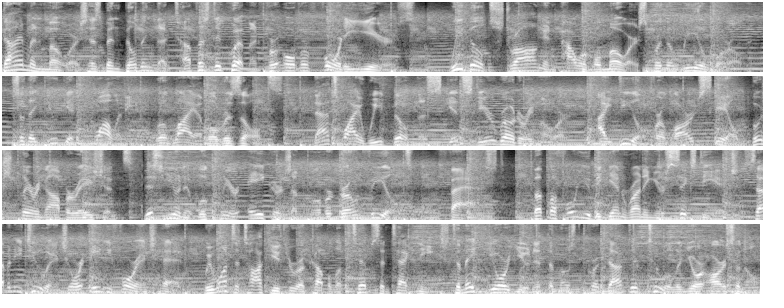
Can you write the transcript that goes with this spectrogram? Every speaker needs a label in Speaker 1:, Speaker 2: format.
Speaker 1: Diamond Mowers has been building the toughest equipment for over 40 years. We build strong and powerful mowers for the real world so that you get quality, reliable results. That's why we built the skid steer rotary mower, ideal for large scale bush clearing operations. This unit will clear acres of overgrown fields fast. But before you begin running your 60 inch, 72 inch, or 84 inch head, we want to talk you through a couple of tips and techniques to make your unit the most productive tool in your arsenal.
